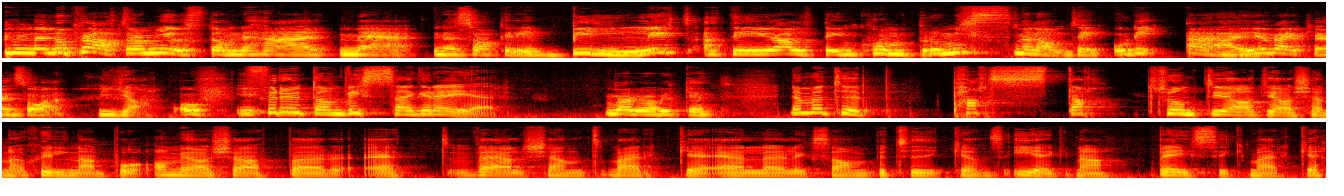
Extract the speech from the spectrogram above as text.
men då pratar de just om det här med när saker är billigt, att det är ju alltid en kompromiss med någonting. Och det är ju verkligen så. Ja. Och, Förutom vissa grejer. vadå, vilket? Nej men typ pasta tror inte jag att jag känner skillnad på om jag köper ett välkänt märke eller liksom butikens egna basic-märke.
